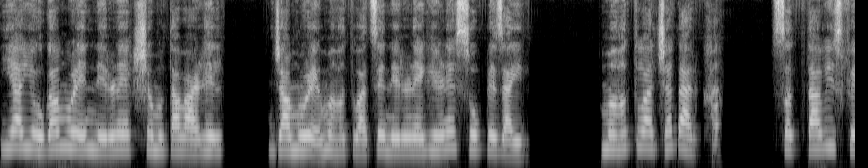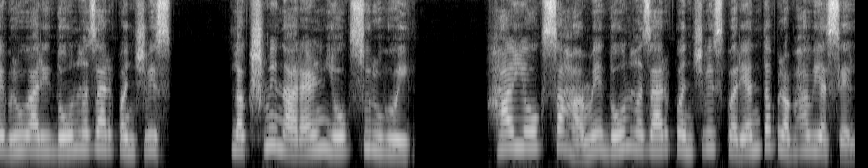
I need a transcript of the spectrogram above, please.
या योगामुळे निर्णय क्षमता वाढेल ज्यामुळे महत्त्वाचे निर्णय घेणे सोपे जाईल. महत्त्वाच्या तारखा. सत्तावीस फेब्रुवारी दोन हजार पंचवीस. लक्ष्मी नारायण योग सुरू होईल. हा योग सहा मे दोन हजार पंचवीसपर्यंत प्रभावी असेल.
